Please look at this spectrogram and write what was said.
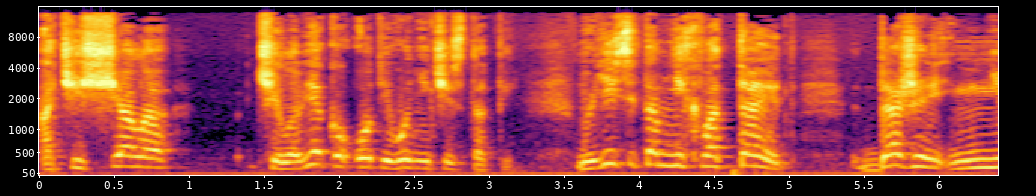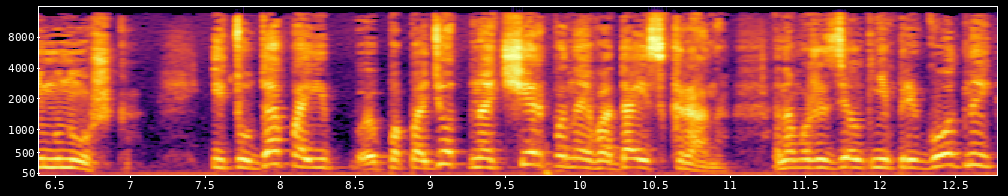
очищала человека от его нечистоты. Но если там не хватает даже немножко, и туда попадет начерпанная вода из крана, она может сделать непригодной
